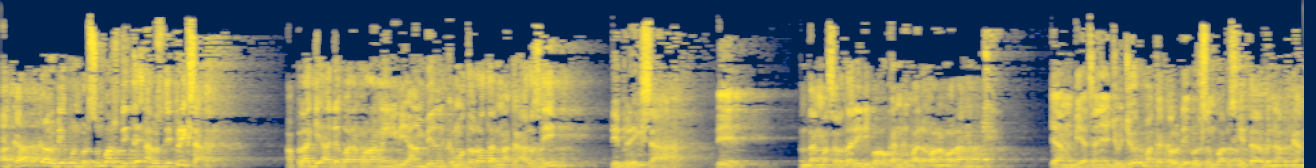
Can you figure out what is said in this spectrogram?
maka kalau dia pun bersumpah harus, di, harus diperiksa. Apalagi ada barang orang yang diambil kemudaratan maka harus di, diperiksa. Di tentang masalah tadi dibawakan kepada orang-orang yang biasanya jujur, maka kalau dia bersumpah harus kita benarkan.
